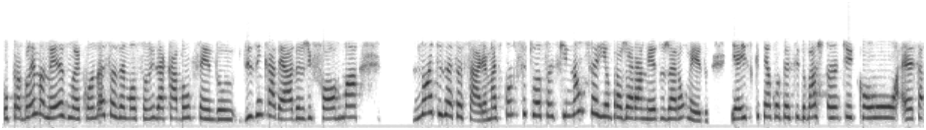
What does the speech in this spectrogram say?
O problema mesmo é quando essas emoções acabam sendo desencadeadas de forma não é desnecessária, mas quando situações que não seriam para gerar medo geram medo. E é isso que tem acontecido bastante com essa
